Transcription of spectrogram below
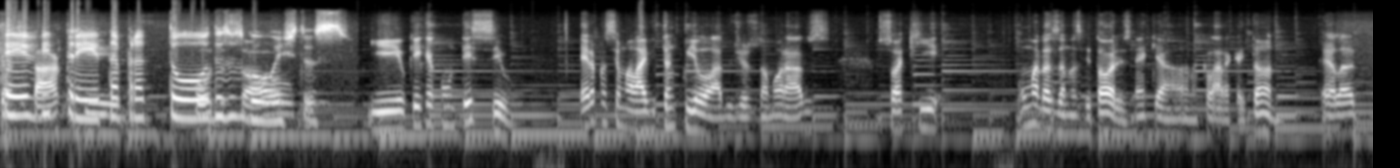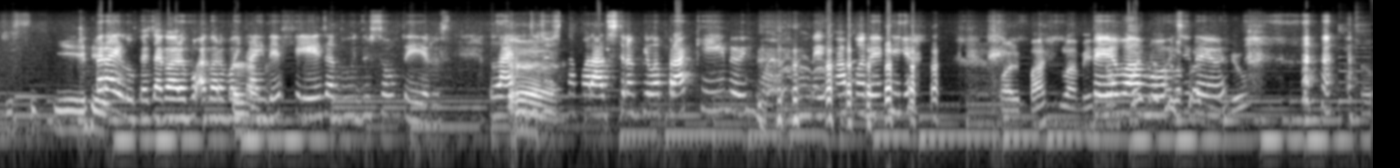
Teve treta para todos os gostos. E o que que aconteceu? Era para ser uma live tranquila lá do Dia dos Namorados, só que uma das Anas Vitórias, né, que é a Ana Clara Caetano, ela disse que. Peraí, Lucas, agora eu vou, agora eu vou entrar em defesa do, dos solteiros. Live uh... dos namorados tranquila pra quem, meu irmão? No meio uma pandemia. Olha, particularmente. Pelo amor de Deus. Mim, então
